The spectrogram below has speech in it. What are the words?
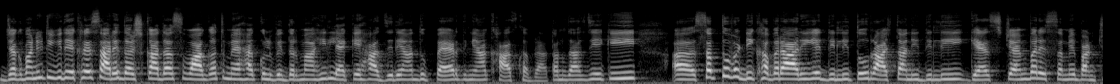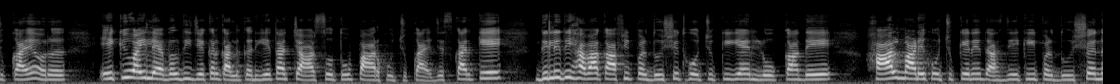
ਜਗਬਾਨੀ ਟੀਵੀ ਦੇਖ ਰਹੇ ਸਾਰੇ ਦਰਸ਼ਕਾਂ ਦਾ ਸਵਾਗਤ। ਮੈਂ ਹਾਂ ਕੁਲਵਿੰਦਰ ਮਾਹੀ, ਲੈ ਕੇ ਹਾਜ਼ਰ ਹਾਂ ਦੁਪਹਿਰ ਦੀਆਂ ਖਾਸ ਖਬਰਾਂ। ਤੁਹਾਨੂੰ ਦੱਸ ਦਈਏ ਕਿ ਸਭ ਤੋਂ ਵੱਡੀ ਖਬਰ ਆ ਰਹੀ ਹੈ ਦਿੱਲੀ ਤੋਂ ਰਾਜਧਾਨੀ ਦਿੱਲੀ ਗੈਸ ਚੈਂਬਰ ਇਸ ਸਮੇਂ ਬਣ ਚੁੱਕਾ ਹੈ ਔਰ AQI ਲੈਵਲ ਦੀ ਜੇਕਰ ਗੱਲ ਕਰੀਏ ਤਾਂ 400 ਤੋਂ ਪਾਰ ਹੋ ਚੁੱਕਾ ਹੈ। ਜਿਸ ਕਰਕੇ ਦਿੱਲੀ ਦੀ ਹਵਾ ਕਾਫੀ ਪ੍ਰਦੂਸ਼ਿਤ ਹੋ ਚੁੱਕੀ ਹੈ। ਲੋਕਾਂ ਦੇ ਹਾਲ ਮਾੜੇ ਹੋ ਚੁੱਕੇ ਨੇ, ਦੱਸ ਦਈਏ ਕਿ ਪ੍ਰਦੂਸ਼ਣ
